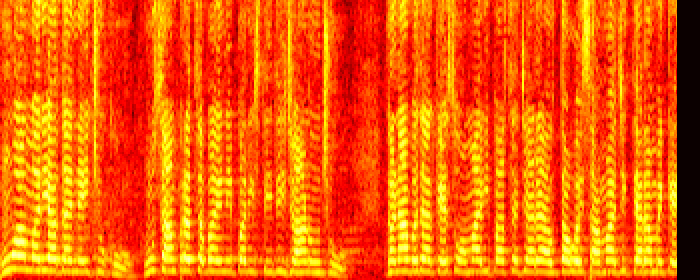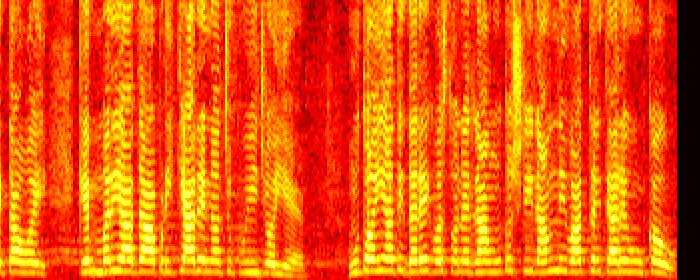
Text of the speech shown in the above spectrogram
હું આ મર્યાદા નહીં ચૂકું. હું સાંપ્રત સભાની પરિસ્થિતિ જાણું છું. ઘણા બધા કેસો અમારી પાસે જ્યારે આવતા હોય સામાજિક, ત્યારે અમે કહેતા હોય કે મર્યાદા આપણી ક્યારે ન ચૂકવી જોઈએ. હું તો અહીંયાથી દરેક વસ્તુને રામ, હું તો શ્રીરામની વાત થઈ ત્યારે હું કહું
